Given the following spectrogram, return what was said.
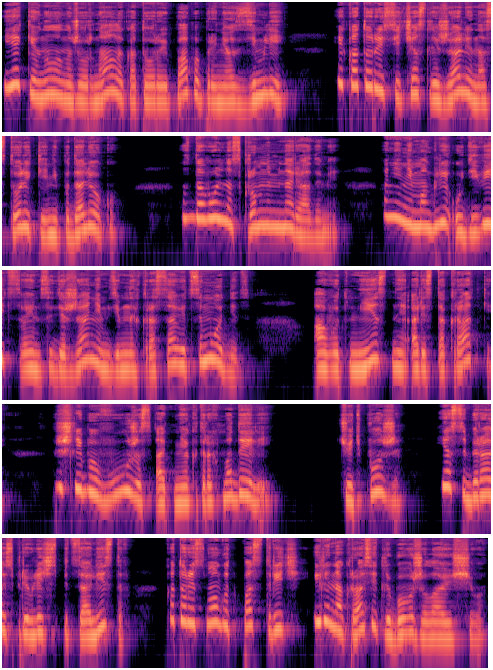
Я кивнула на журналы, которые папа принес с земли, и которые сейчас лежали на столике неподалеку, с довольно скромными нарядами. Они не могли удивить своим содержанием земных красавиц и модниц, А вот местные аристократки пришли бы в ужас от некоторых моделей. Чуть позже я собираюсь привлечь специалистов, которые смогут постричь или накрасить любого желающего.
